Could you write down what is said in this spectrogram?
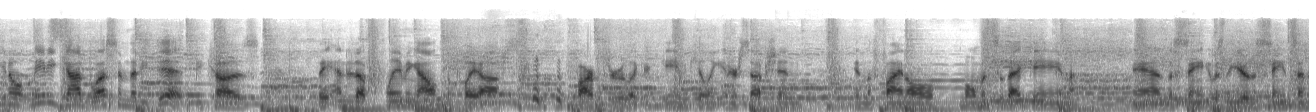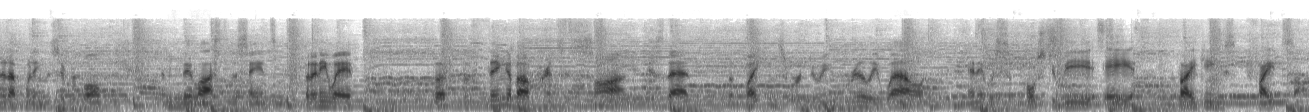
you know maybe God bless him that he did because they ended up flaming out in the playoffs. Favre threw like a game-killing interception in the final moments of that game, and the Saint. It was the year the Saints ended up winning the Super Bowl. And mm-hmm. They lost to the Saints, but anyway, the the thing about Prince's song is that the Vikings were doing really well, and it was supposed to be a Vikings fight song.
